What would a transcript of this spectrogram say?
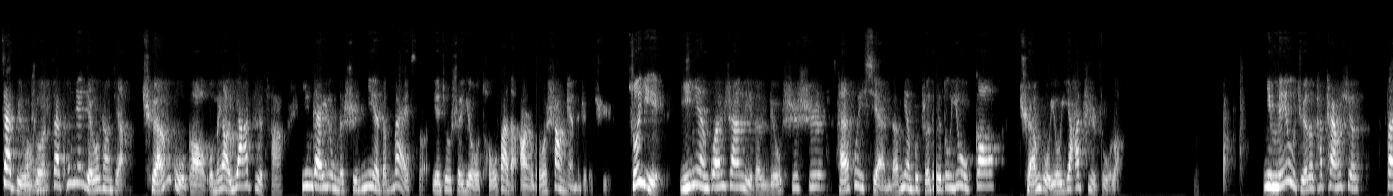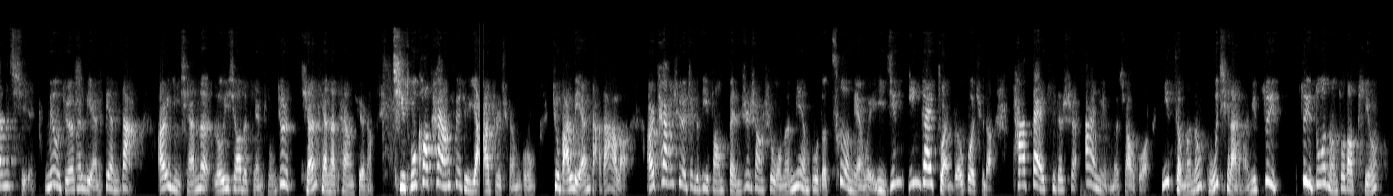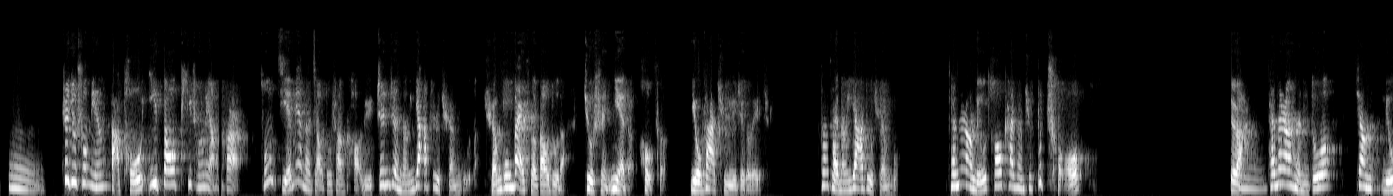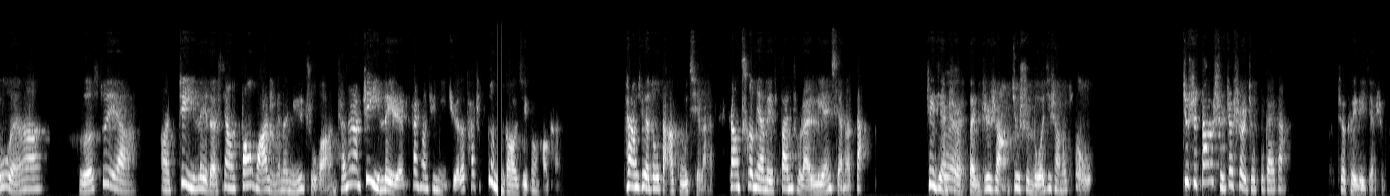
再比如说，在空间结构上讲，颧骨高，我们要压制它，应该用的是颞的外侧，也就是有头发的耳朵上面的这个区域。所以。一念关山里的刘诗诗才会显得面部折叠度又高，颧骨又压制住了。你没有觉得他太阳穴翻起，没有觉得他脸变大，而以前的娄艺潇的填充就是甜甜的太阳穴上，企图靠太阳穴去压制颧弓，就把脸打大了。而太阳穴这个地方本质上是我们面部的侧面位，已经应该转折过去的，它代替的是暗影的效果。你怎么能鼓起来呢？你最最多能做到平，嗯，这就说明把头一刀劈成两半儿。从截面的角度上考虑，真正能压制颧骨的、颧弓外侧高度的，就是颞的后侧有发区域这个位置，它才能压住颧骨，才能让刘涛看上去不丑。对吧？才能让很多像刘雯啊、何穗啊啊这一类的，像《芳华》里面的女主啊，才能让这一类人看上去你觉得她是更高级、更好看。太阳穴都打鼓起来，让侧面位翻出来，脸显得大。这件事本质上就是逻辑上的错误，就是当时这事儿就不该干，这可以理解是吧？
